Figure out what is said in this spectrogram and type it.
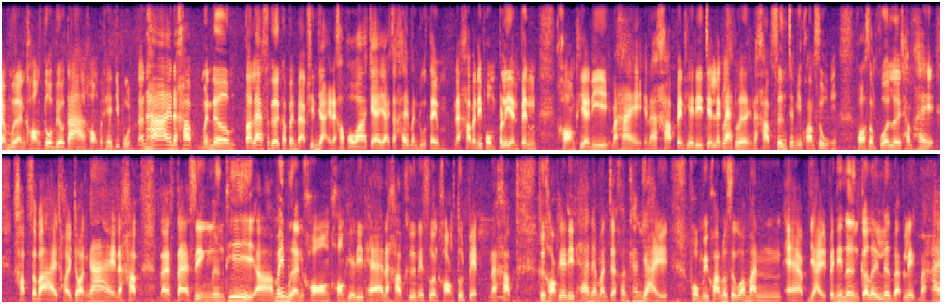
จะเหมือนของตัวเบลต้าของประเทศญี่ปุ่นด้านท้ายนะครับเหมือนเดิมตอนแรกสเกิร์ตเขาเป็นแบบชิ้นใหญ่นะครับ เพราะว่าแกอยากจะให้มันดูเต็มนะครับอันนี้ผมเปลี่ยนเป็นของ TRD มาให้นะครับเป็น TRD เจนแรก ๆ เลยนะครับซึ่งจะมีความสูงพอสมควรเลยทำให้ขับสบายถอยจอดง่ายนะครับแต่แต่สิ่งหนึ่งที่ไม่เหมือนของของ TRD แท้นะครับคือในส่วนของตูดเป็ดนะครับคือของ TRD แท้เนี่ยมันจะค่อนข้างใหญ่ ผมมีความรู้สึกว่ามันแอบใหญ่ไปนิดนึงก็เลยเลือกแบบเล็กมาให้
